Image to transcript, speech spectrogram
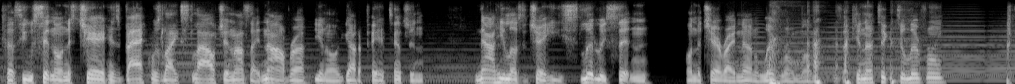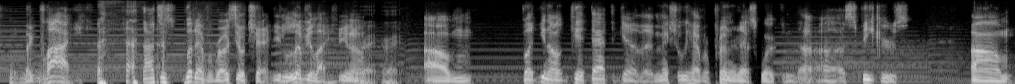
because he was sitting on his chair and his back was like slouching. I was like, nah, bro, you know, you got to pay attention. Now he loves the chair. He's literally sitting on the chair right now in the living room. Um, he's like, can I take it to the living room? I'm like, why? I just, whatever, bro. It's your chair. You live your life, you know? Right, right. Um, but you know, get that together. Make sure we have a printer that's working, uh, uh, speakers, um,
